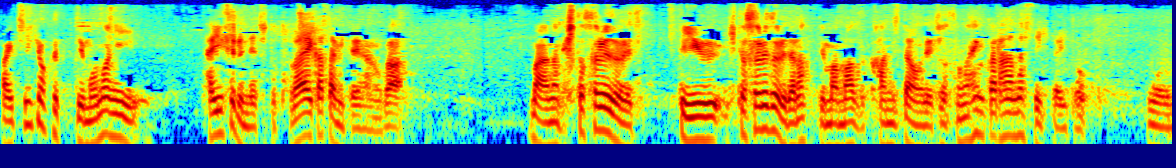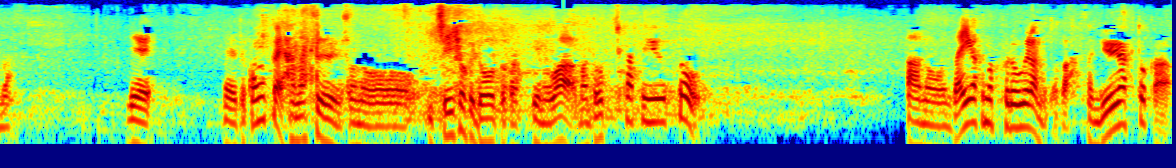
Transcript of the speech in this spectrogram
まあ、一時帰国っていうものに対するね、ちょっと捉え方みたいなのが、まあ、なんか人それぞれっていう、人それぞれだなって、まあ、まず感じたので、ちょっとその辺から話していきたいと思います。で、えっ、と、今回話す、その、一時帰国どうとかっていうのは、まあ、どっちかというと、あの、大学のプログラムとか、その留学とか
